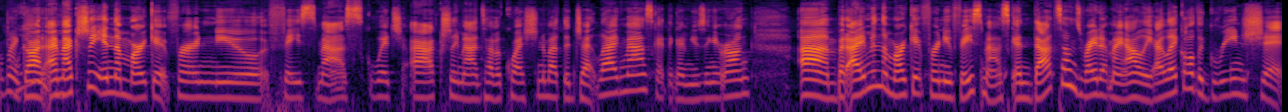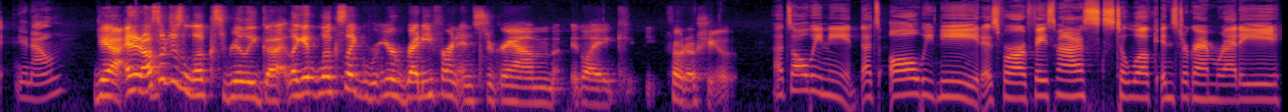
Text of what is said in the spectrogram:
Oh my god, I'm actually in the market for a new face mask, which I actually Mads have a question about the jet lag mask. I think I'm using it wrong. Um, but I'm in the market for a new face mask, and that sounds right up my alley. I like all the green shit, you know? Yeah, and it also just looks really good. Like it looks like you're ready for an Instagram like photo shoot. That's all we need. That's all we need is for our face masks to look Instagram ready.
